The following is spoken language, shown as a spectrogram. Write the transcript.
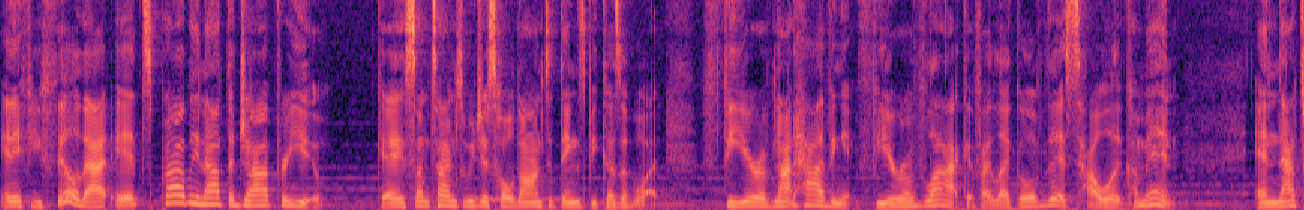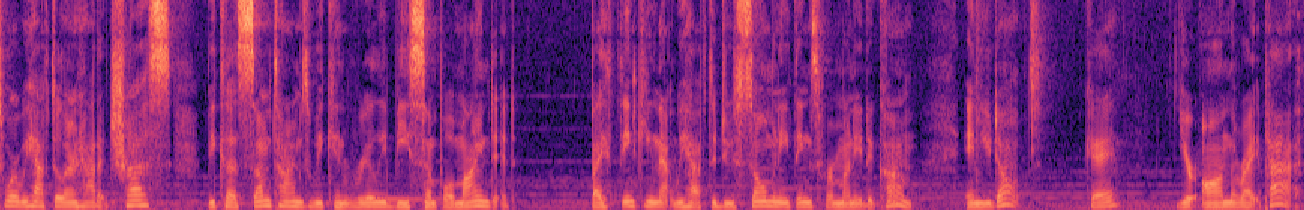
And if you feel that, it's probably not the job for you. Okay. Sometimes we just hold on to things because of what? Fear of not having it, fear of lack. If I let go of this, how will it come in? And that's where we have to learn how to trust because sometimes we can really be simple minded by thinking that we have to do so many things for money to come. And you don't. Okay. You're on the right path.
